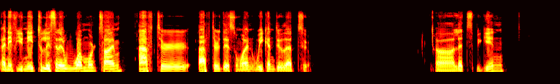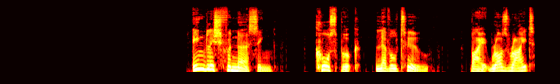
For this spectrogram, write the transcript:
And if you need to listen it one more time after after this one, we can do that too. Uh, let's begin. English for Nursing, Coursebook, Level 2, by Ros Wright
